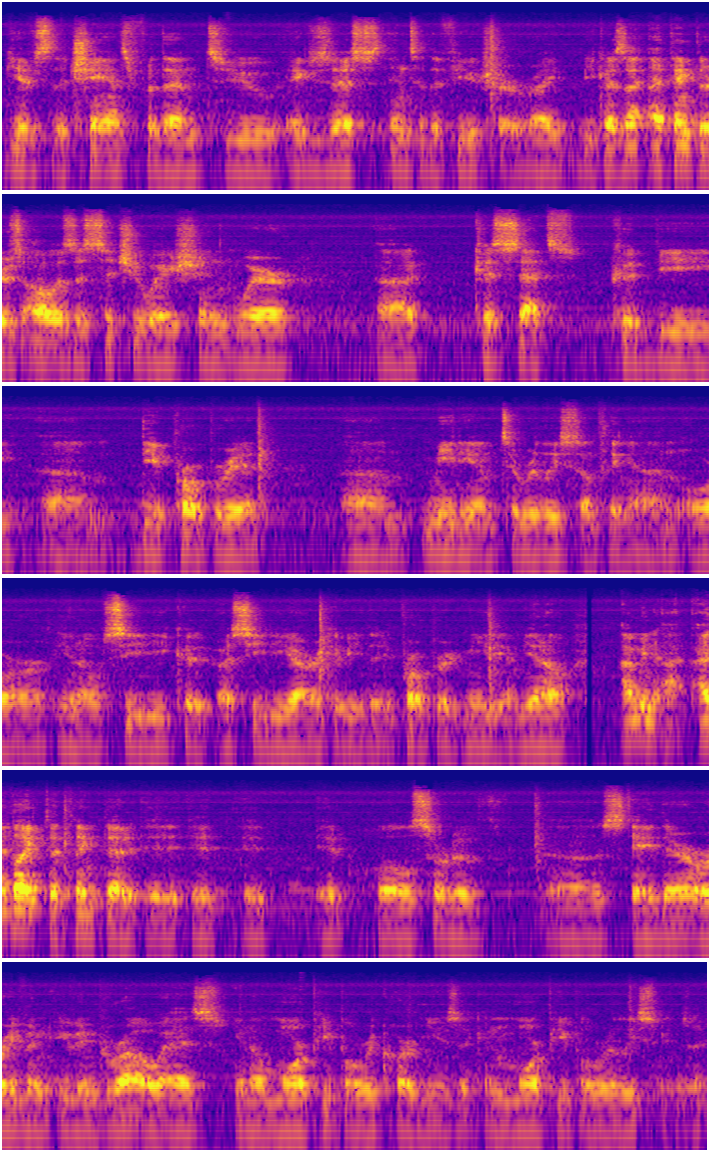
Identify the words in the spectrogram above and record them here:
gives the chance for them to exist into the future, right? Because I, I think there's always a situation where uh, cassettes could be um, the appropriate um, medium to release something on, or you know, CD could a CDR could be the appropriate medium. You know, I mean, I, I'd like to think that it it, it, it will sort of uh, stay there or even even grow as you know more people record music and more people release music.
